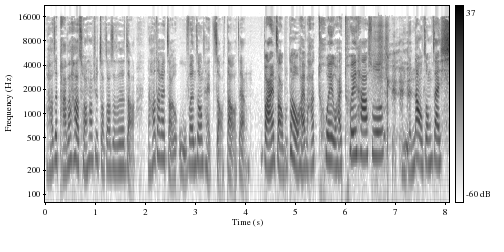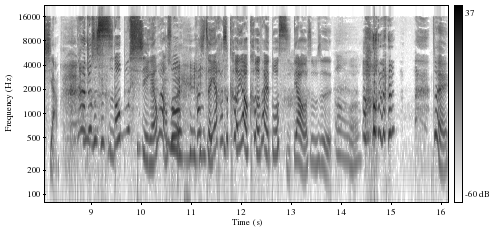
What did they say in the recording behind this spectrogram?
我还要再爬到他的床上去找找找找找，然后大概找个五分钟才找到。这样本来找不到，我还把他推，我还推他说 你的闹钟在响，他就是死都不醒哎、我想说他是怎样？他是嗑药嗑太多死掉了是不是？嗯，对，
